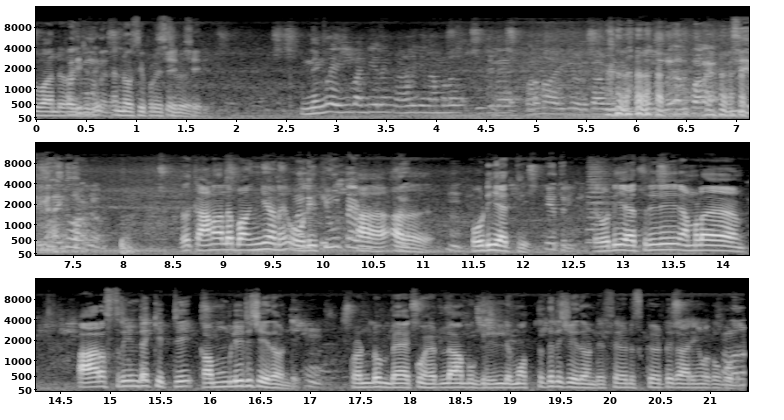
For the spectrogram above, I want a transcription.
രൂപന്റെ റേഞ്ചിൽ എൻ ഒ സി പ്രൈസ് വരും നിങ്ങൾ ഈ വണ്ടിയെല്ലാം കാണിക്കുന്ന നമ്മൾ ഇതിലെ പുറമായിരിക്കും എടുക്കാൻ വേണ്ടി അത് കാണാൻ നല്ല ഭംഗിയാണ്. ഓടി അതെ ഓടി യാത്രി. ഓടി യാത്രയിൽ നമ്മളെ ആർ എസ് ത്രീന്റെ കിറ്റ് കംപ്ലീറ്റ് ചെയ്ത വണ്ടി. ഫ്രണ്ടും ബാക്കും ഹെഡ് ലാമ്പും ഗ്രില്ലും മൊത്തത്തിൽ ചെയ്ത വണ്ടി. സൈഡ് സ്കേർട്ട് കാര്യങ്ങളൊക്കെ കൊടുത്തു.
